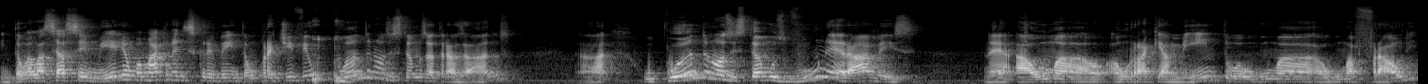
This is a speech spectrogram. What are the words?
Então ela se assemelha a uma máquina de escrever. Então, para ti ver o quanto nós estamos atrasados, tá? o quanto nós estamos vulneráveis né, a, uma, a um hackeamento, alguma, alguma fraude.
